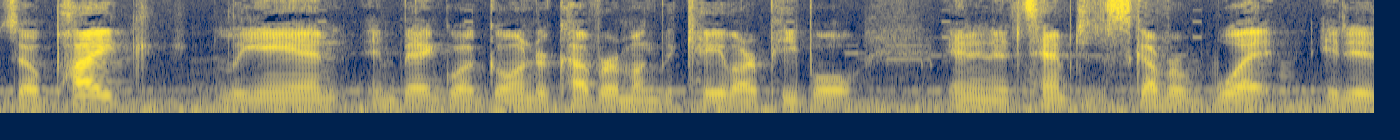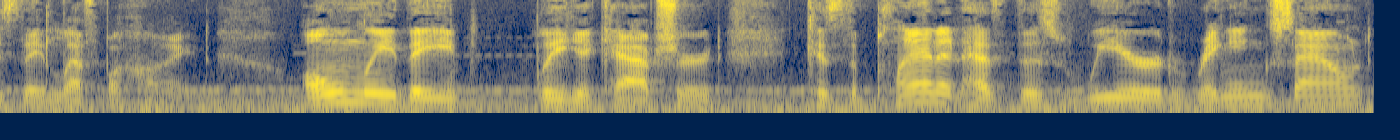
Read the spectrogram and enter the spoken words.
So Pike, La'an, and M'Benga go undercover among the Kalar people in an attempt to discover what it is they left behind. Only they get captured because the planet has this weird ringing sound,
